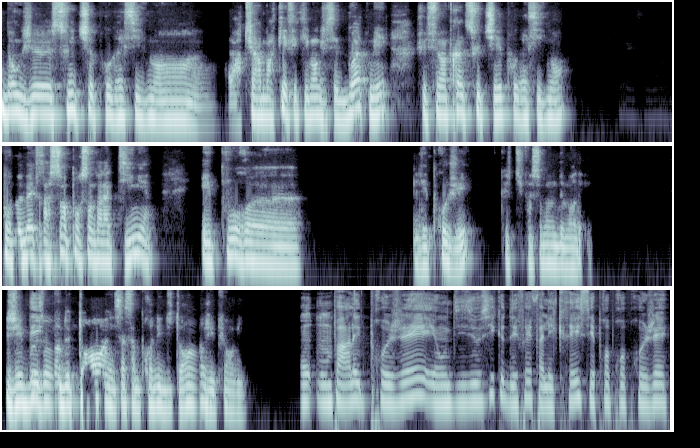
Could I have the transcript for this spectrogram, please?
Donc, je switch progressivement. Alors, tu as remarqué effectivement que j'ai cette boîte, mais je suis en train de switcher progressivement pour me mettre à 100% dans l'acting et pour euh, les projets que tu vas sûrement me demander. J'ai besoin de temps et ça, ça me prenait du temps, j'ai plus envie. on, on parlait de projets et on disait aussi que des fois, il fallait créer ses propres projets.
